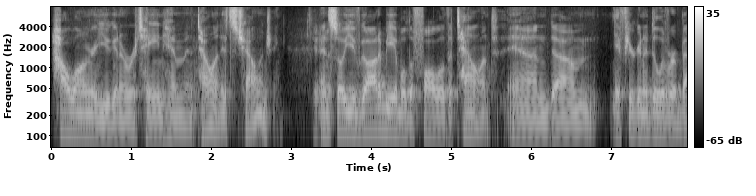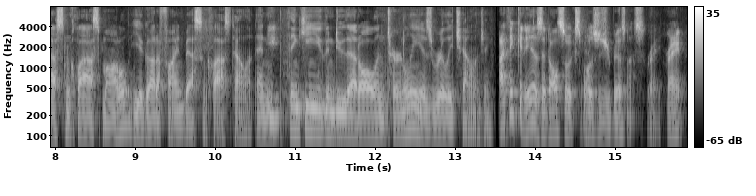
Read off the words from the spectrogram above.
how long are you going to retain him in talent? It's challenging. And so you've got to be able to follow the talent. And um, if you're going to deliver a best in class model, you got to find best in class talent. And thinking you can do that all internally is really challenging. I think it is. It also exposes your business. Right. Right.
